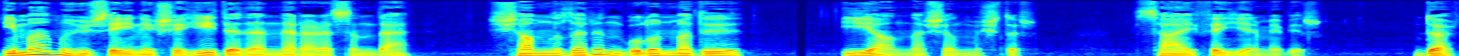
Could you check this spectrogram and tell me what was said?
İmamı Hüseyin'i şehit edenler arasında Şamlıların bulunmadığı iyi anlaşılmıştır. Sayfa 21. 4.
